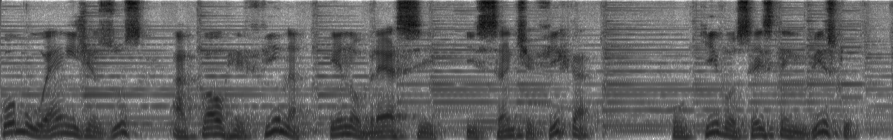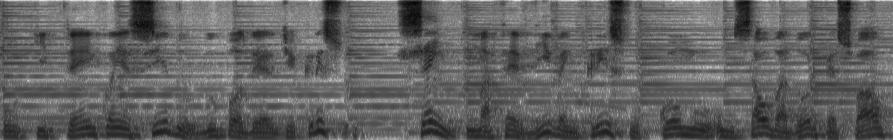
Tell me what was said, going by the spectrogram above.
como é em Jesus, a qual refina, enobrece e santifica? O que vocês têm visto, o que têm conhecido do poder de Cristo? Sem uma fé viva em Cristo como um Salvador pessoal,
